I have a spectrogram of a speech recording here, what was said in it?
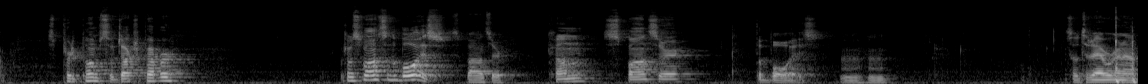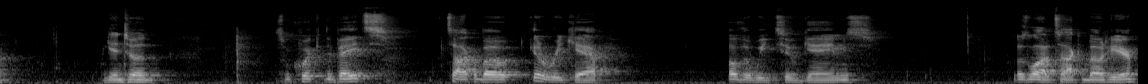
I was pretty pumped. So Dr Pepper, come sponsor the boys. Sponsor. Come sponsor the boys. Mm-hmm. So today we're gonna get into some quick debates. Talk about get a recap of the week two games. There's a lot to talk about here,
